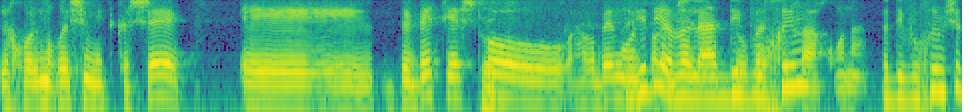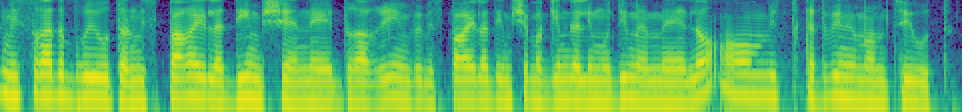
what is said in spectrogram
לכל מורה שמתקשה. באמת יש טוב. פה הרבה מאוד תגידי, דברים שנעשו בתקופה האחרונה. הדיווחים של משרד הבריאות על מספר הילדים שנעדרים ומספר הילדים שמגיעים ללימודים הם לא מתכתבים עם המציאות?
